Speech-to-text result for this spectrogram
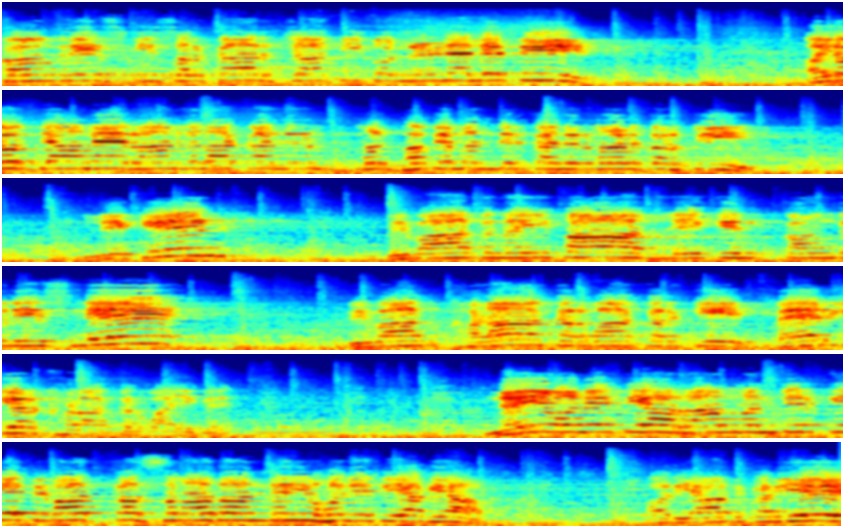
कांग्रेस की सरकार चाहती तो निर्णय लेती। अयोध्या में रामलला का भव्य मंदिर का निर्माण करती। लेकिन विवाद नहीं था। लेकिन कांग्रेस ने विवाद खड़ा करवा करके बैरियर खड़ा करवाए गए। नहीं होने दिया। राम मंदिर के विवाद का समाधान नहीं होने दिया गया। और याद करिए,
